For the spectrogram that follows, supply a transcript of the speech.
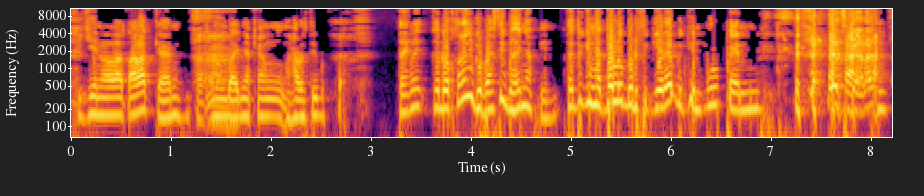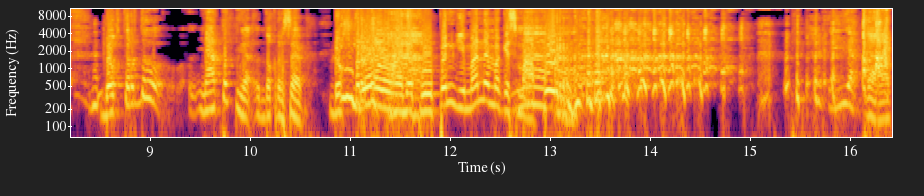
Bikin alat-alat kan, emang banyak yang harus di Teknik kedokteran juga pasti banyak Vin. Tapi kenapa lu berpikirnya bikin pulpen? Sekarang dokter tuh nyatet nggak untuk resep? Dokter Iya. kalau nggak ada pulpen gimana pakai semapur? iya kan?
